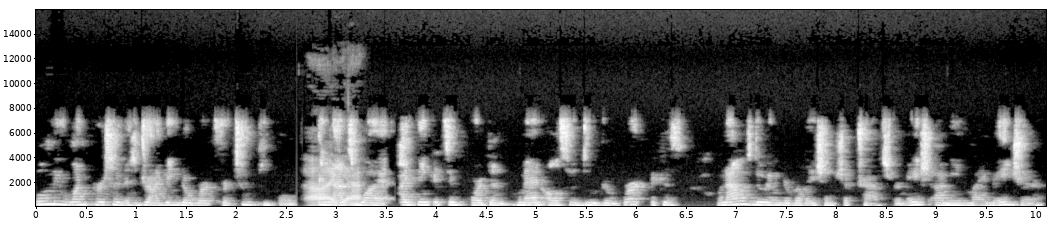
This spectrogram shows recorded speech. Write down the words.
only one person is driving the work for two people. Ah, and that's yeah. why I think it's important men also do the work because when I was doing the relationship transformation, I mean, my major,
